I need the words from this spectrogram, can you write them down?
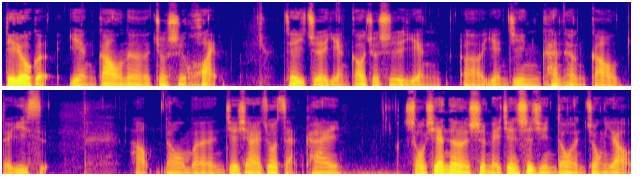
第六个，眼高呢就是坏。这一只眼高就是眼呃眼睛看很高的意思。好，那我们接下来做展开。首先呢，是每件事情都很重要。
